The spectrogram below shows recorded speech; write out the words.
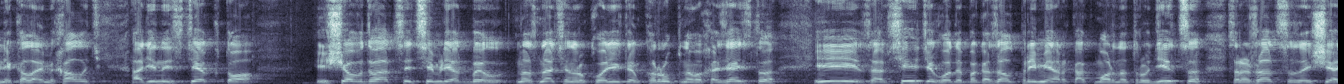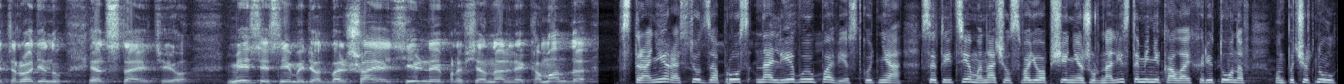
Николай Михайлович – один из тех, кто еще в 27 лет был назначен руководителем крупного хозяйства и за все эти годы показал пример, как можно трудиться, сражаться, защищать Родину и отставить ее. Вместе с ним идет большая, сильная профессиональная команда. В стране растет запрос на левую повестку дня. С этой темы начал свое общение с журналистами Николай Харитонов. Он подчеркнул,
